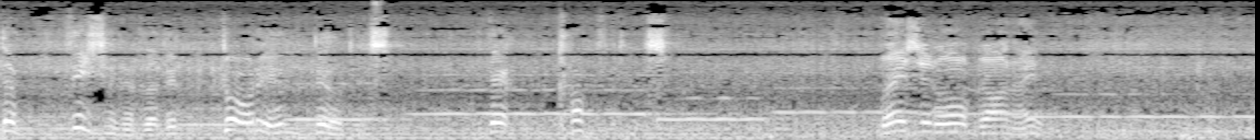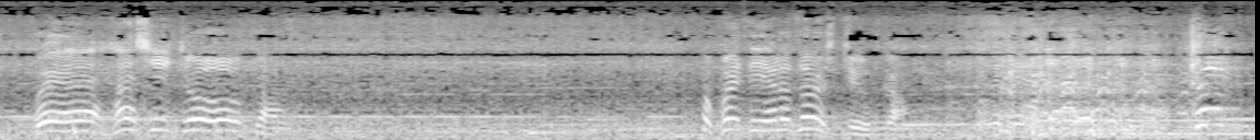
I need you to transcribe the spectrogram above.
The vision of the Victorian builders, their confidence. Where's it all gone, eh? Where has it all gone? But where the hell have those two gone? Come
